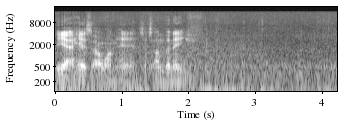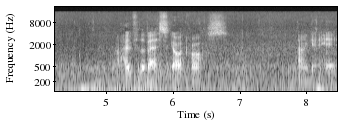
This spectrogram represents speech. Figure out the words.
Yeah, here's our one here, so it's underneath. I hope for the best, go across. Don't get hit.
